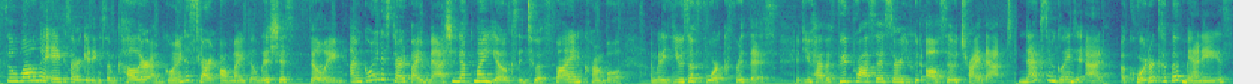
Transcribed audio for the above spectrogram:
So while my eggs are getting some color, I'm going to start on my delicious filling. I'm going to start by mashing up my yolks into a fine crumble. I'm gonna use a fork for this. If you have a food processor, you could also try that. Next, I'm going to add a quarter cup of mayonnaise,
